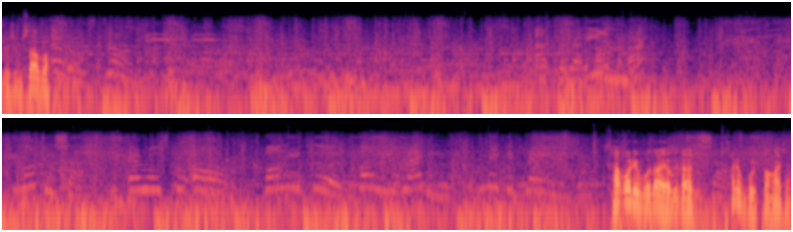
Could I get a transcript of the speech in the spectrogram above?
열심히 쏴봐. 사거리보다 여기다 화력 몰빵하자.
